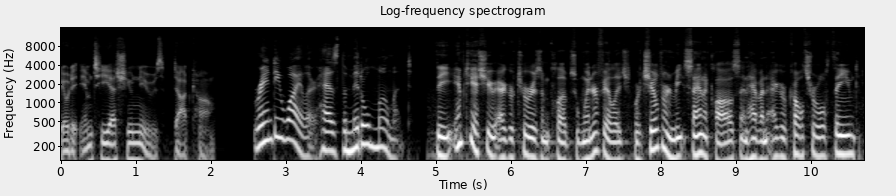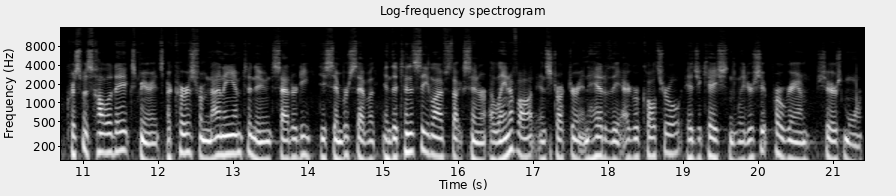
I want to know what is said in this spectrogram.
go to mtsunews.com. Randy Weiler has the middle moment. The MTSU Agritourism Club's Winter Village, where children meet Santa Claus and have an agricultural themed Christmas holiday experience, occurs from 9 a.m. to noon Saturday, December 7th in the Tennessee Livestock Center. Elena Vaught, instructor and head of the Agricultural Education Leadership Program, shares more.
